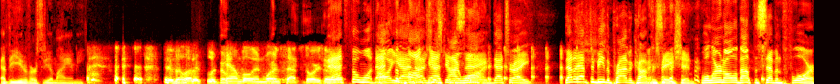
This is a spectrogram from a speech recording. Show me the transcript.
at the University of Miami. There's a lot of Luke Campbell and Warren Sapp stories. over That's the one. That's oh the yeah, I was just podcast gonna I say, want. That's right. That'll have to be the private conversation. we'll learn all about the seventh floor.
